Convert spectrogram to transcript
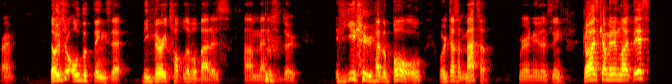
right? Those are all the things that the very top level batters um, manage to do. If you have a ball where it doesn't matter where any of those things, guys coming in like this,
